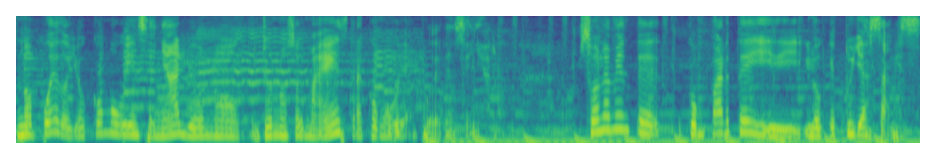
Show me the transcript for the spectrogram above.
no puedo, yo cómo voy a enseñar, yo no, yo no soy maestra, cómo voy a poder enseñar. Solamente comparte y lo que tú ya sabes.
